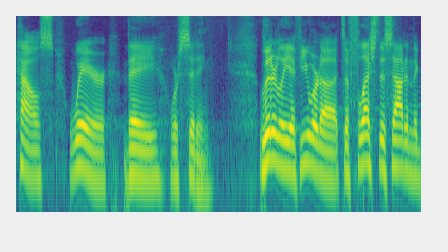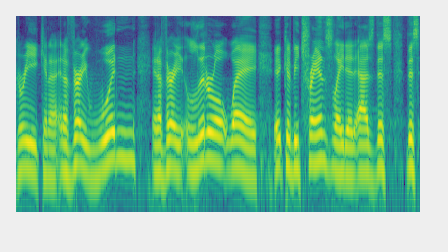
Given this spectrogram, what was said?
house where they were sitting. Literally, if you were to, to flesh this out in the Greek in a, in a very wooden, in a very literal way, it could be translated as this, this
